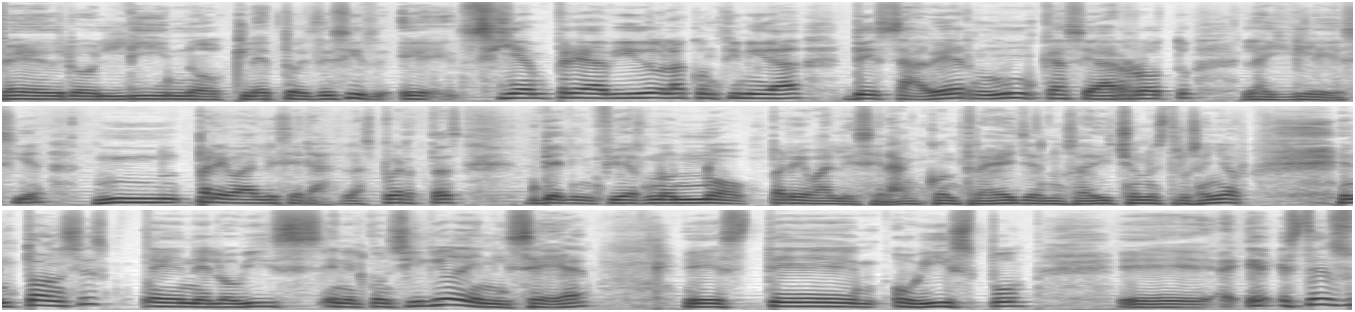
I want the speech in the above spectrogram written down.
Pedro, Lino, Cleto, es decir, eh, siempre ha habido la continuidad de saber, nunca se ha roto, la iglesia prevalecerá, las puertas del infierno no prevalecerán contra ellas, nos ha dicho nuestro Señor. Entonces, en el, en el concilio de Nicea, este obispo, eh, e-, este es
